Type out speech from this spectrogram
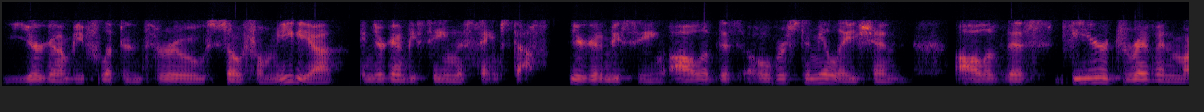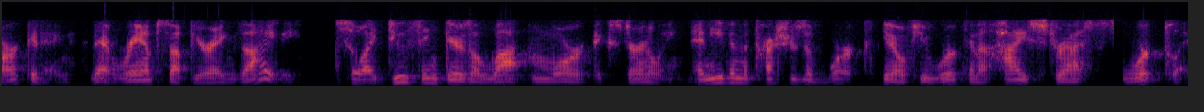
you're going to be flipping through social media and you're going to be seeing the same stuff. You're going to be seeing all of this overstimulation, all of this fear driven marketing that ramps up your anxiety. So I do think there's a lot more externally and even the pressures of work. You know, if you work in a high stress workplace,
